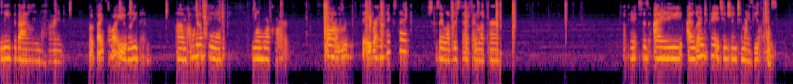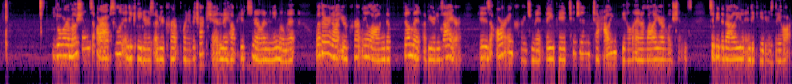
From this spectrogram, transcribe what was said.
Leave the battling behind, but fight for what you believe in. Um, I'm going to pull one more card from the Abraham Hicks deck, just because I love this deck. I love her. Okay, it says, I, I learned to pay attention to my feelings. Your emotions are absolute indicators of your current point of attraction. They help you to know in any moment whether or not you're currently allowing the fulfillment of your desire. It is our encouragement that you pay attention to how you feel and allow your emotions to be the value indicators they are.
